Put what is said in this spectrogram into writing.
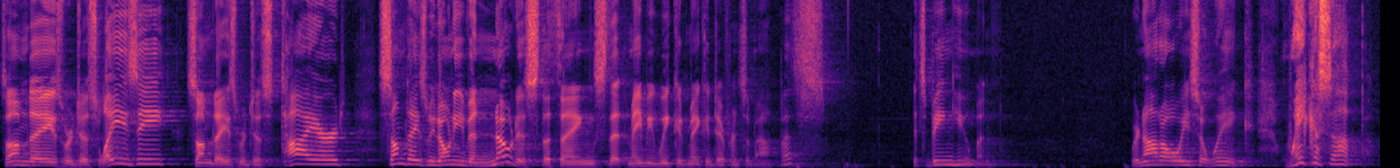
Some days we're just lazy, some days we're just tired, some days we don't even notice the things that maybe we could make a difference about. That's it's being human. We're not always awake. Wake us up.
